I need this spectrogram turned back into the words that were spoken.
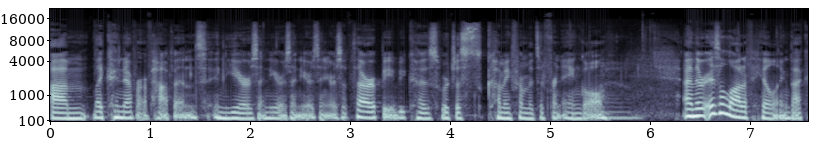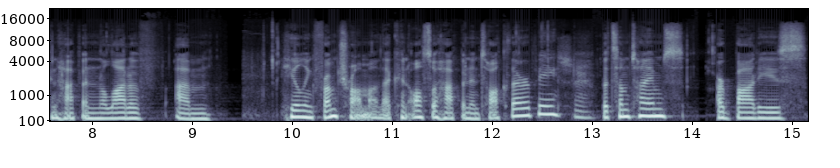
um, like could never have happened in years and years and years and years of therapy because we're just coming from a different angle. And there is a lot of healing that can happen, and a lot of um, healing from trauma that can also happen in talk therapy. But sometimes our bodies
